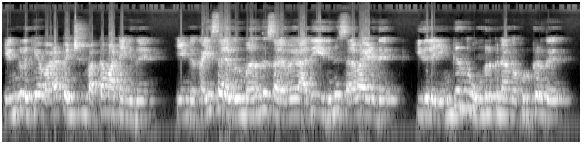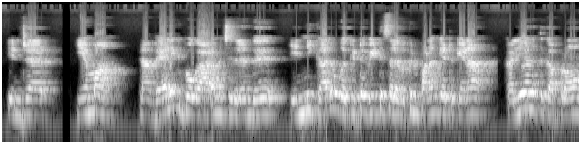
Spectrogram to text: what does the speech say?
எங்களுக்கே வர பென்ஷன் பத்த மாட்டேங்குது. எங்க கை செலவு மருந்து செலவு அது இதுன்னு செலவாயிடுது. இதுல எங்க இருந்து உங்களுக்கு நாங்க குடுக்கறது? என்றார். ஏமா நான் வேலைக்கு போக ஆரம்பிச்சதுல இருந்து என்னைக்காவது உங்ககிட்ட வீட்டு செலவுக்குன்னு பணம் கேட்டிருக்கேனா? கல்யாணத்துக்கு அப்புறம்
